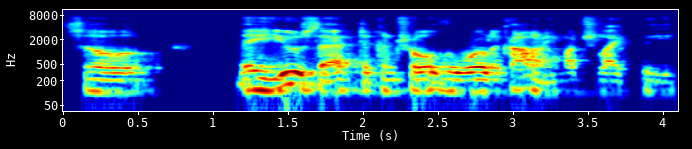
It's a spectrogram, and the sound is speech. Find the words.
So they used that to control the world economy, much like the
